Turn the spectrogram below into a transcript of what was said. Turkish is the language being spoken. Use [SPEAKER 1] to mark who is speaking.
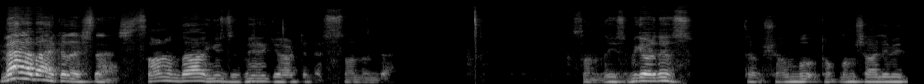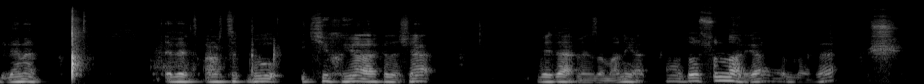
[SPEAKER 1] Merhaba arkadaşlar. Sonunda yüzümü gördünüz. Sonunda. Sonunda yüzümü gördünüz. Tabii şu an bu toplamış halimi bilemem. Evet artık bu iki hıyar arkadaşa veda etme zamanı geldi. Ha, dursunlar ya onlar da. Şşş.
